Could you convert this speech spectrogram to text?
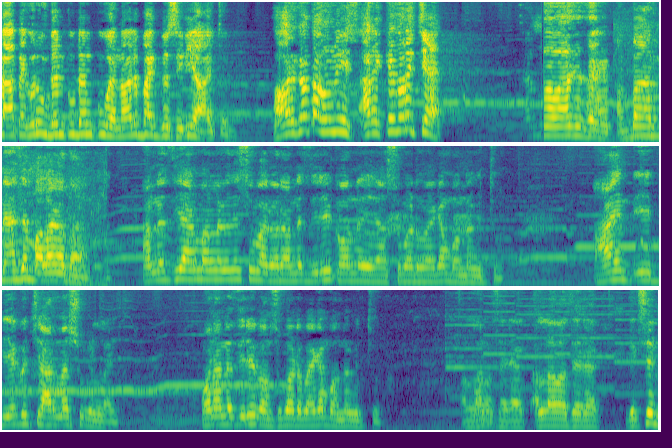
তাতে করে উড়ান টুডান কুয়া নাহলে সিরিয়ে আয়তো না হওয়ার কথা শুনিস আর একটা করেছে আব্বা আমি আজ মালা কথা আন্না আর মালা কথা সুবা করে আন্না রে কোন সুবা ডুবা কাম বন্ধ করতো আই এই বিয়ে করছি আর মাস সুগার লাই। কোন আন্না রে কোন সুবা ডুবা কাম বন্ধ করতো আল্লাহ রাখ আল্লাহ রাখ দেখছেন?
